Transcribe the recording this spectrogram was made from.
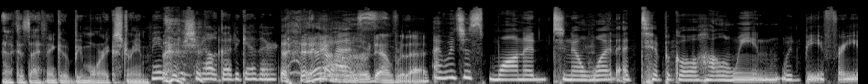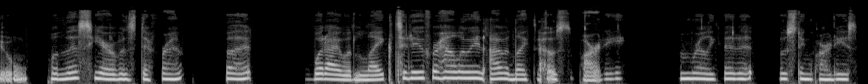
because I think it would be more extreme. Maybe we should all go together. Yeah. we're down for that. I would just wanted to know what a typical Halloween would be for you. Well, this year was different, but what I would like to do for Halloween, I would like to host a party. I'm really good at hosting parties.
